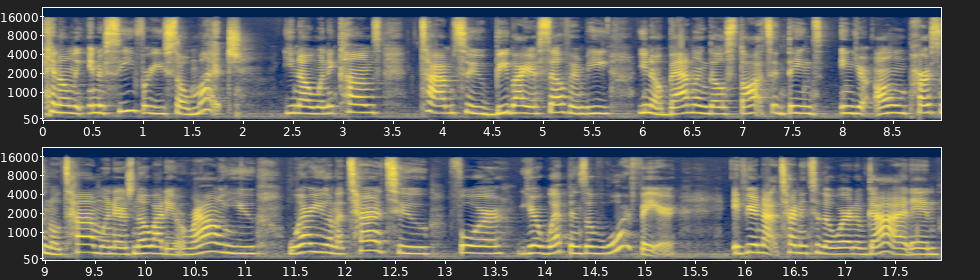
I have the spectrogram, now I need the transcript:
can only intercede for you so much. You know, when it comes time to be by yourself and be, you know, battling those thoughts and things in your own personal time when there's nobody around you, where are you going to turn to for your weapons of warfare? If you're not turning to the Word of God. And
